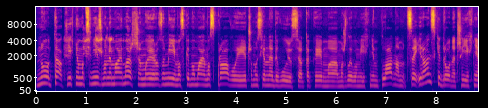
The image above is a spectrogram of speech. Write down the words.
Ну так, їхньому цинізму немає меж. Ми розуміємо, з ким ми маємо справу, і чомусь я не дивуюся таким е, можливим їхнім планам. Це іранські дрони чи їхні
